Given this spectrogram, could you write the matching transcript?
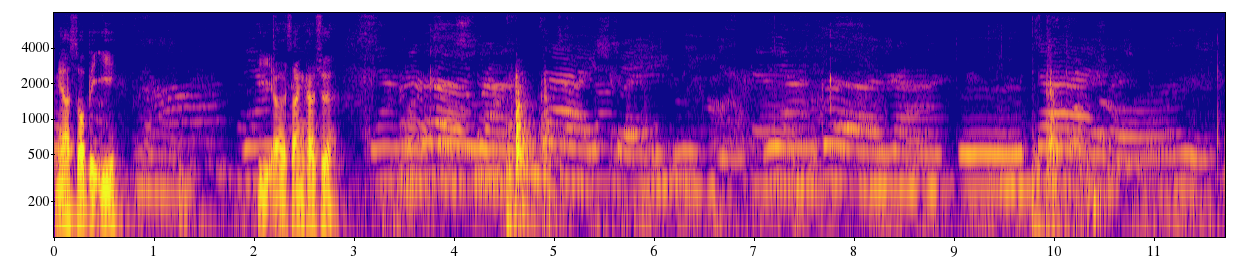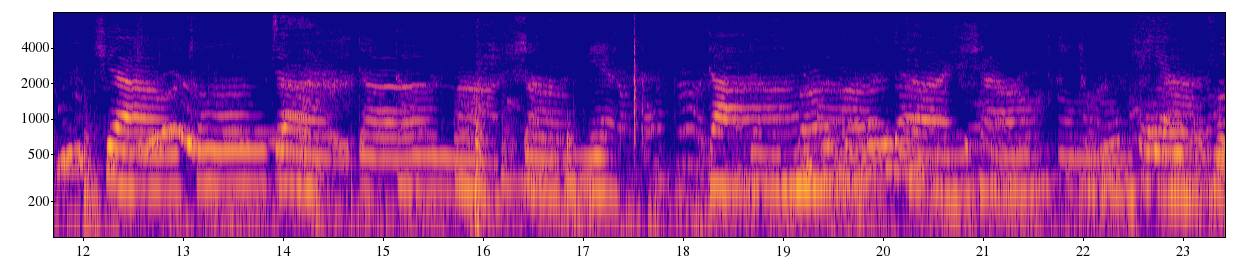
你要手比一，一二三，开始。两个人在水里，两个人不在河里。小虫在大马上面，大马在小虫下面。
